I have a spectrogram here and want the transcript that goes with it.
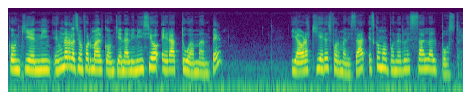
con quien, en una relación formal con quien al inicio era tu amante y ahora quieres formalizar, es como ponerle sal al postre.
